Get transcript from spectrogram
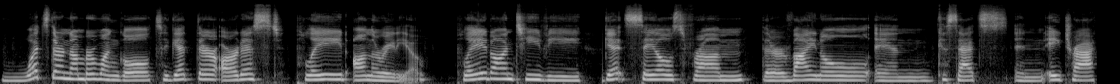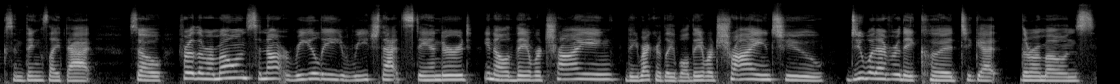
what's their number one goal? To get their artist played on the radio, played on TV, get sales from their vinyl and cassettes and eight tracks and things like that. So for the Ramones to not really reach that standard, you know, they were trying, the record label, they were trying to do whatever they could to get the Ramones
